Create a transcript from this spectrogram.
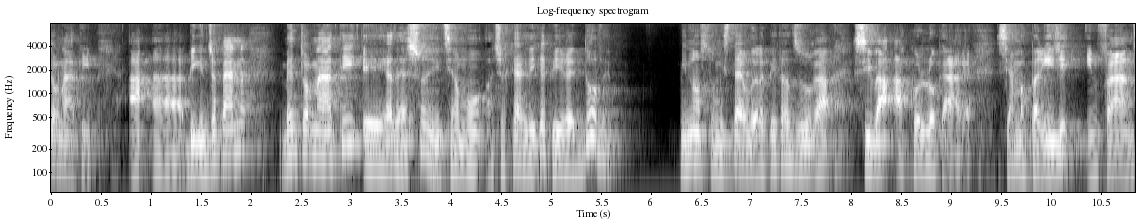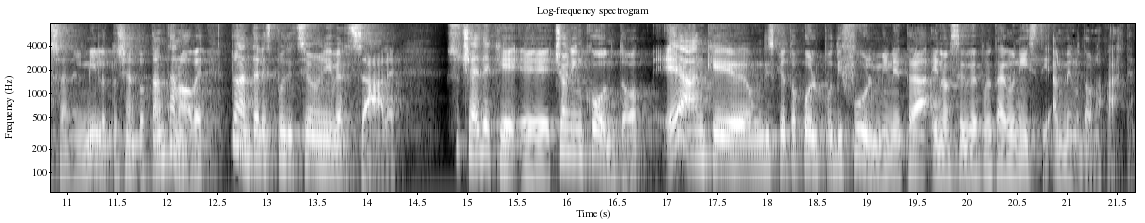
Bentornati a uh, Big in Japan, bentornati e adesso iniziamo a cercare di capire dove il nostro mistero della pietra azzurra si va a collocare. Siamo a Parigi, in Francia, nel 1889, durante l'esposizione universale. Succede che eh, c'è un incontro e anche un discreto colpo di fulmine tra i nostri due protagonisti, almeno da una parte,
